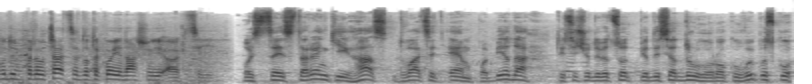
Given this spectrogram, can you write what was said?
будуть прилучатися до такої нашої акції. Ось цей старенький ГАЗ-20М Побєда 1952 року випуску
